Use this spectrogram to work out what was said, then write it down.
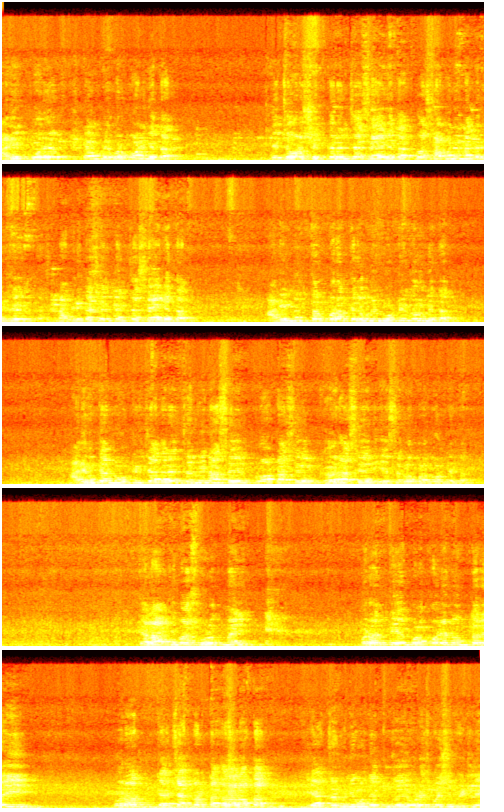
आणि कोरे स्टॅम्प पेपर बॉन्ड घेतात. त्याच्यावर शेतकऱ्यांच्या सह्या घेतात किंवा सामान्य नागरिक नागरिक असेल त्यांच्या सह्या घेतात. आणि नंतर परत त्याच्यामध्ये नोटरी करून घेतात आणि मग त्या नोटरीच्या आधारे जमीन असेल प्लॉट असेल घर असेल हे सगळं बळकवून घेतात त्याला अजिबात सोडत नाही. परत ते बळकवल्यानंतरही परत त्याच्याकडे तगादा लावतात या जमिनीमध्ये तुझं एवढेच पैसे भेटले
